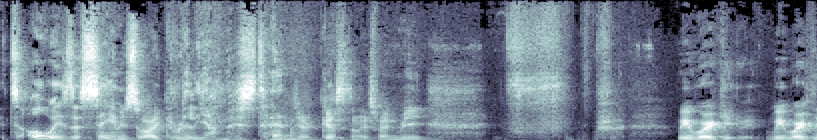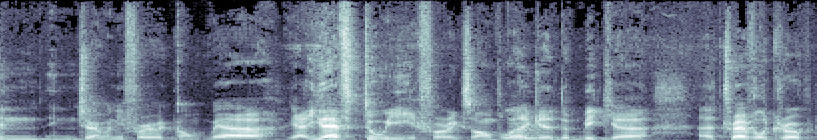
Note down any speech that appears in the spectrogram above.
it's always the same. It's like really understand your customers when we we work we worked in, in Germany for a com- yeah yeah you have TUI for example like uh, the big uh, uh, travel group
